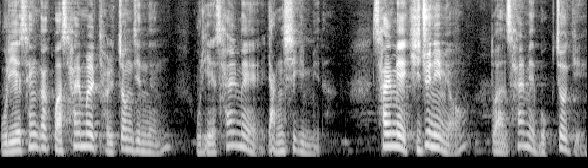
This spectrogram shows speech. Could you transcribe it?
우리의 생각과 삶을 결정짓는 우리의 삶의 양식입니다. 삶의 기준이며 또한 삶의 목적이에요.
